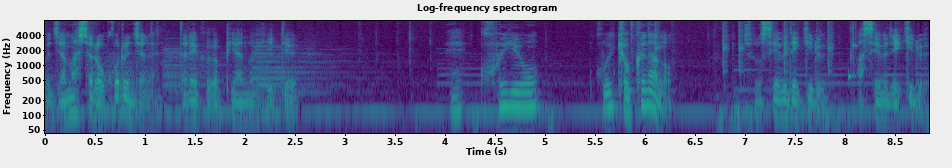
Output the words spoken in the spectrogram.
邪魔したら怒るんじゃない？誰かがピアノ弾いて。え、こういう、こういう曲なの？ちょっとセーブできる？あ、セーブできる。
